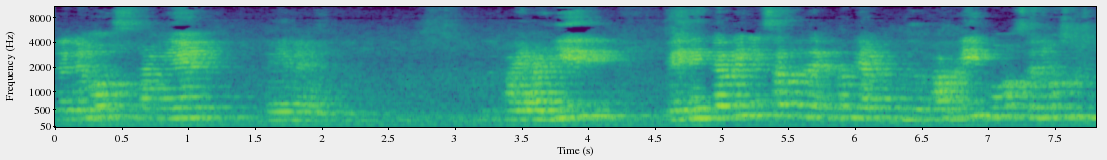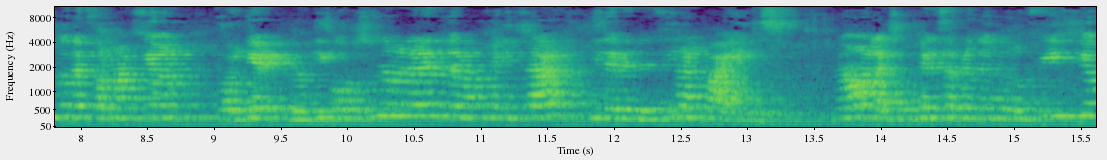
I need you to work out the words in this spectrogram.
Tenemos también eh, allí, en donde, donde abrimos, tenemos un centro de formación porque, lo digo, es una manera de evangelizar y de bendecir al país. ¿No? Las mujeres aprenden un oficio,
